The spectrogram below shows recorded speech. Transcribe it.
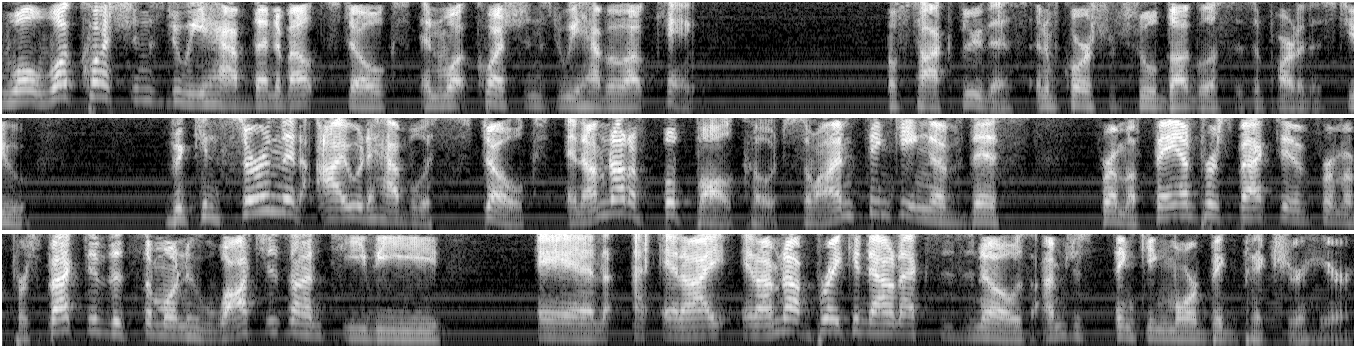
Well, what questions do we have then about Stokes and what questions do we have about King? Let's talk through this. And of course, Rasul Douglas is a part of this too. The concern that I would have with Stokes, and I'm not a football coach, so I'm thinking of this from a fan perspective, from a perspective that someone who watches on TV, and and I and I'm not breaking down X's O's. I'm just thinking more big picture here.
